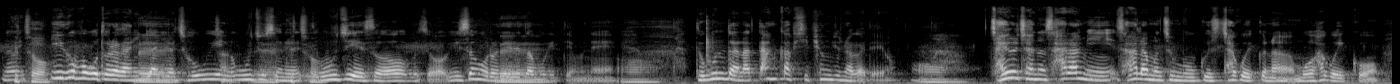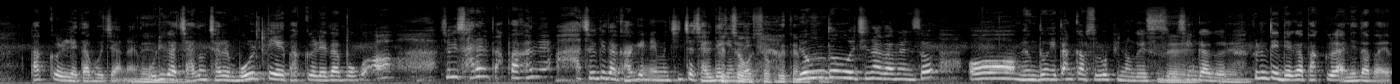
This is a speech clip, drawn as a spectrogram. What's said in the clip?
그쵸. 이거 보고 돌아다니는 게 네. 아니라 저 위에 있는 자, 우주선에 네, 그쵸. 우주에서 그죠 위성으로 네. 내려다보기 때문에 아. 더군다나 땅값이 평준화가 돼요. 어. 자율차는 사람이 사람은 전부 그 자고 있거나 뭐 하고 있고 밖을 내다보지 않아요. 네. 우리가 자동차를 몰 때 밖을 내다보고 아 저기 사람이 빡빡하네. 아 저기다 가게 내면 진짜 잘 되겠네. 그쵸, 그쵸. 명동을 지나가면서 어 명동의 땅값을 높이는 거예요 스스로 네, 생각을. 네. 그런데 내가 밖을 안 내다봐요.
